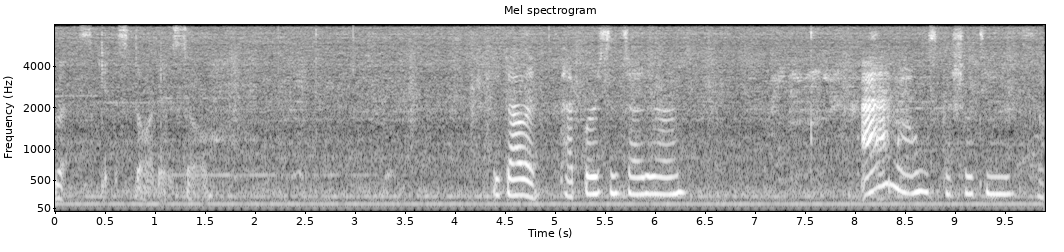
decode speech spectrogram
let's get started. So we got like peppers inside there. I have my own specialty, so.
